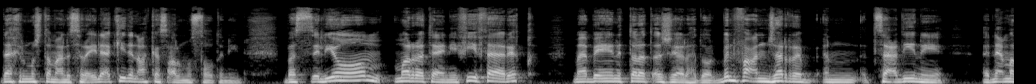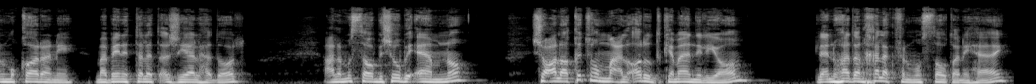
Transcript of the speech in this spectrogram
داخل المجتمع الإسرائيلي أكيد انعكس على المستوطنين. بس اليوم مرة تانية في فارق ما بين الثلاث أجيال هدول. بنفع نجرب إن تساعديني نعمل مقارنة ما بين الثلاث أجيال هدول؟ على مستوى بشو بيآمنوا؟ شو علاقتهم مع الأرض كمان اليوم؟ لأنه هذا انخلق في المستوطنه هاي.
